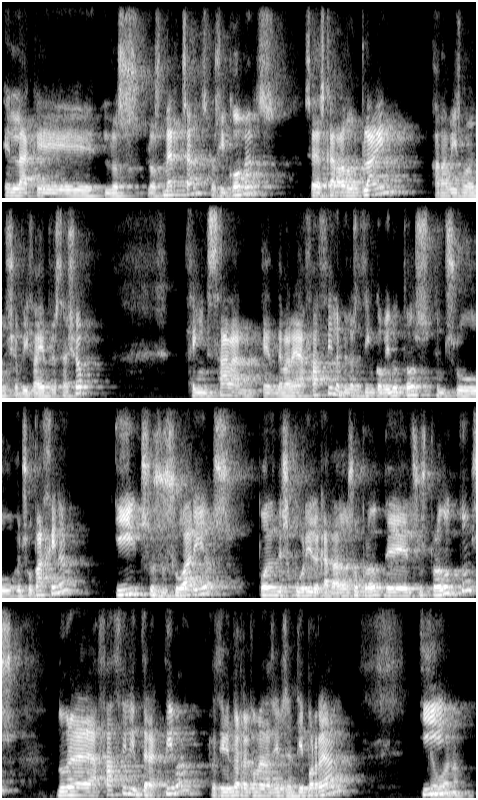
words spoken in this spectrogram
en la que los, los merchants, los e-commerce, se descargan un plugin, ahora mismo en Shopify y PrestaShop, se instalan de manera fácil, en menos de cinco minutos, en su, en su página, y sus usuarios pueden descubrir el catálogo de sus productos de una manera fácil, interactiva, recibiendo recomendaciones en tiempo real. Y, bueno.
